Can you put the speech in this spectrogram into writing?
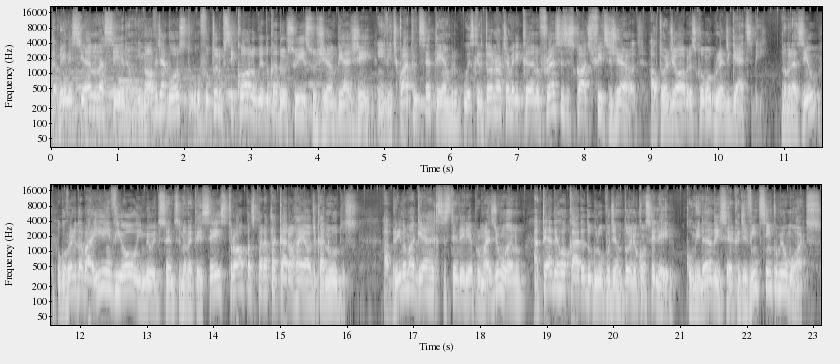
Também nesse ano nasceram, em 9 de agosto, o futuro psicólogo e educador suíço Jean Piaget. Em 24 de setembro, o escritor norte-americano Francis Scott Fitzgerald, autor de obras como O Grande Gatsby. No Brasil, o governo da Bahia enviou, em 1896, tropas para atacar o Arraial de Canudos, abrindo uma guerra que se estenderia por mais de um ano, até a derrocada do grupo de Antônio Conselheiro, culminando em cerca de 25 mil mortos.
